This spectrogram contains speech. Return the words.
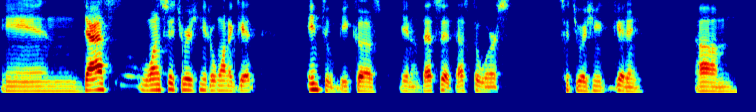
And that's one situation you don't want to get into because, you know, that's it. That's the worst situation you could get in. Um,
